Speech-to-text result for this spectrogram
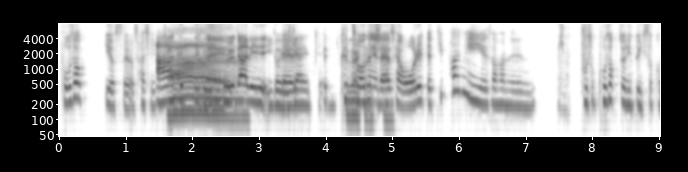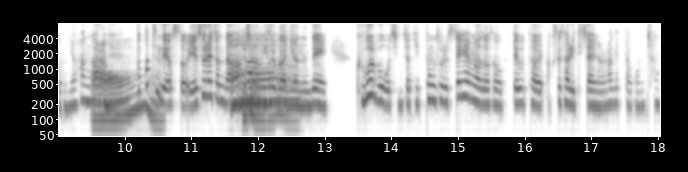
보석이었어요, 사실. 아, 아. 그때 그 네. 불가리 이거 네. 얘기할 때. 그, 그 전에 컬렉션. 내가 제가 어릴 때 티파니에서 하는 보석, 보석전이 또 있었거든요. 한가람. 어. 똑같은 데였어. 예술의 전당 아. 한가람 예술의 미술관이었는데 그걸 보고 진짜 뒤통수를 세게 맞아서 그때부터 액세서리 디자이너를 하겠다고 엄청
